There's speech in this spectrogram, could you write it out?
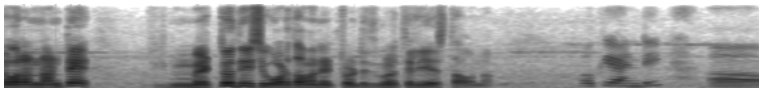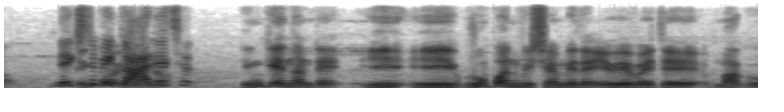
ఎవరన్నా అంటే మెట్టు తీసి కొడతామనేటువంటిది కూడా తెలియజేస్తా ఉన్నాం. ఓకే అండి. నెక్స్ట్ మీ కార్యాచరణ ఇంకేందంటే ఈ ఈ గ్రూప్ వన్ విషయం మీద ఏవేవైతే మాకు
